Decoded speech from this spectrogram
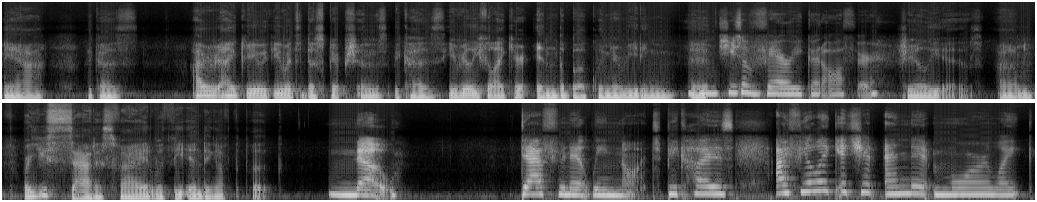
Yeah, because I, I agree with you with the descriptions because you really feel like you're in the book when you're reading it. Mm, She's a very good author. She really is. Um, were you satisfied with the ending of the book? No. Definitely not. Because I feel like it should end it more like.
